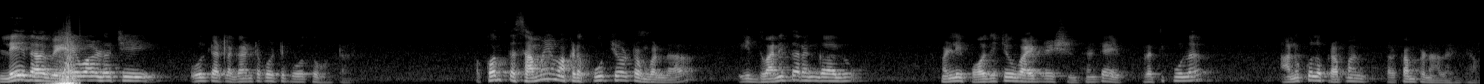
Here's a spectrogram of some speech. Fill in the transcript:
లేదా వేరే వాళ్ళు వచ్చి ఊరికి అట్లా గంట కొట్టిపోతూ ఉంటారు. కొంత సమయం అక్కడ కూర్చోవటం వల్ల ఈ ధ్వని తరంగాలు మళ్ళీ పాజిటివ్ వైబ్రేషన్స్ అంటే ప్రతికూల అనుకూల ప్రపం ప్రకంపణాలు అంటాం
